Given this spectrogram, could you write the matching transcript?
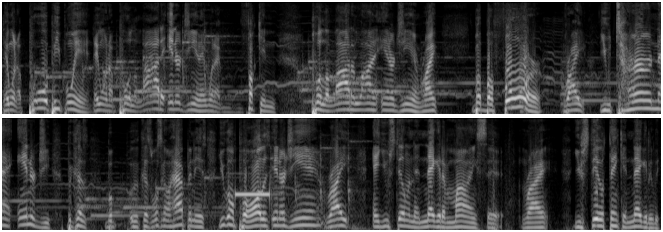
they want to pull people in. They want to pull a lot of energy and they want to fucking pull a lot a lot of energy in right? But before right you turn that energy because because what's gonna happen is you're gonna pull all this energy in right and you still in a negative mindset right you still thinking negatively.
